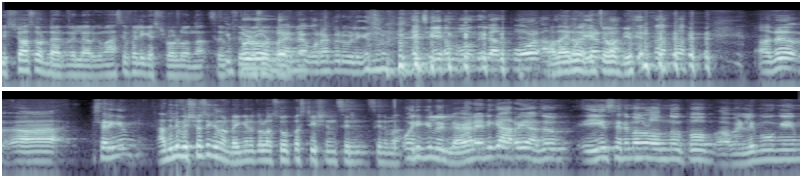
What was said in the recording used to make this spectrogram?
വിശ്വാസം ഉണ്ടായിരുന്നു എല്ലാവർക്കും. ആസിഫ് അലി ഗസ്റ്റ് റോൾ വന്ന അതായിരുന്നു എന്റെ ചോദ്യം. അത് ശരിക്കും അതിൽ വിശ്വസിക്കുന്നുണ്ടോ ഇങ്ങനത്തുള്ള സൂപ്പർസ്റ്റിഷൻസ് സിനിമ? ഒരിക്കലും ഇല്ല. കാരണം എനിക്കറിയാം അത് ഈ സിനിമകളൊന്നും ഇപ്പൊ വെള്ളിമൂങ്ങയും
